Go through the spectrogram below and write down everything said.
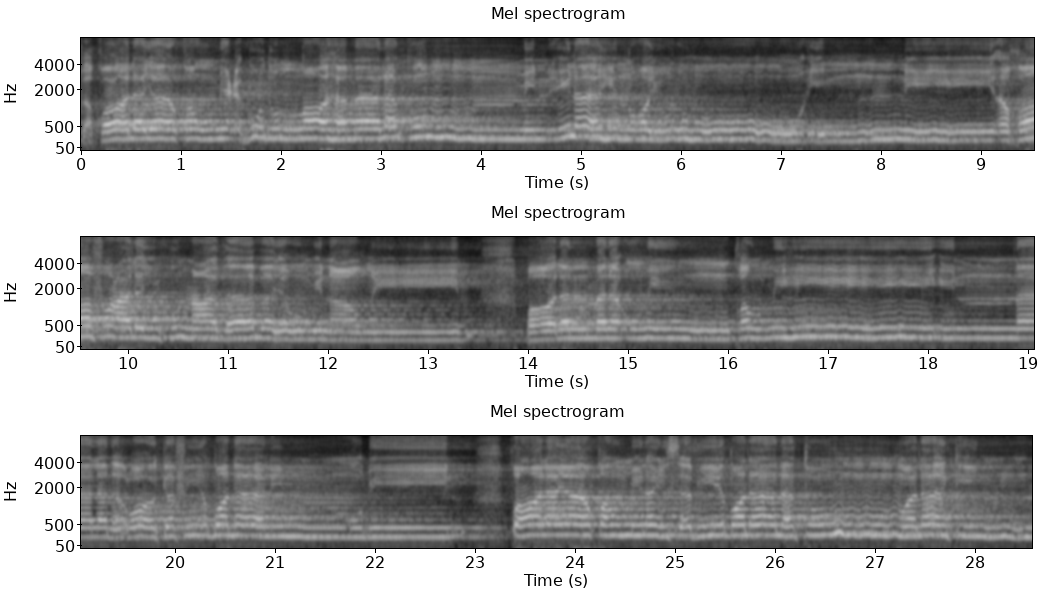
فقال يا قوم اعبدوا الله ما لكم من إله غيره إني أخاف عليكم عذاب يوم عظيم. قال الملأ من قومه إنا لنراك في ضلال مبين. قال يا قوم ليس بي ضلالة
